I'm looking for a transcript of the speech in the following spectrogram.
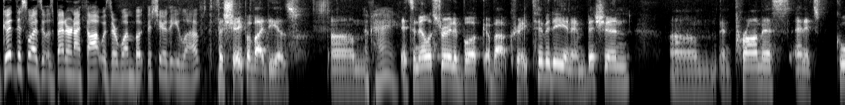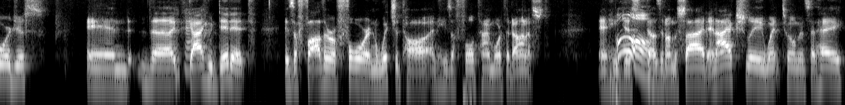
good this was. It was better than I thought. Was there one book this year that you loved? The Shape of Ideas. Um, Okay. It's an illustrated book about creativity and ambition um, and promise, and it's gorgeous. And the Okay. guy who did it is a father of four in Wichita, and he's a full time orthodontist. And he Cool. just does it on the side. And I actually went to him and said, Hey,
